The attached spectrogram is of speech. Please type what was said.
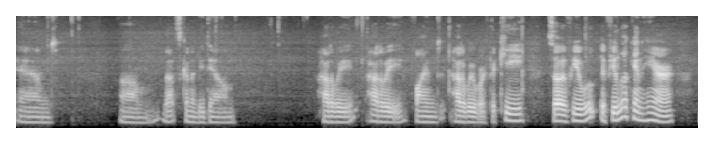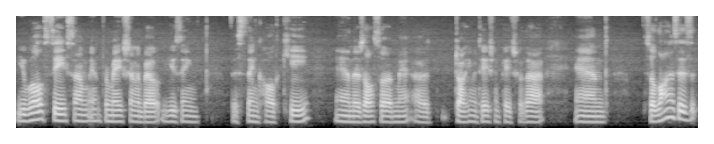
and um, that's going to be down how do we how do we find how do we work the key so if you if you look in here you will see some information about using this thing called key and there's also a, a documentation page for that. And so long as it,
